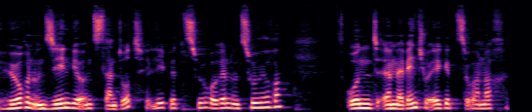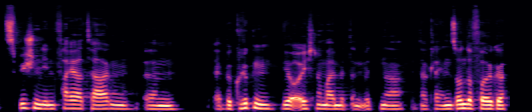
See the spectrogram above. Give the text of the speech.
hören und sehen wir uns dann dort, liebe Zuhörerinnen und Zuhörer. Und ähm, eventuell gibt es sogar noch zwischen den Feiertagen, ähm, äh, beglücken wir euch nochmal mit, mit, einer, mit einer kleinen Sonderfolge,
